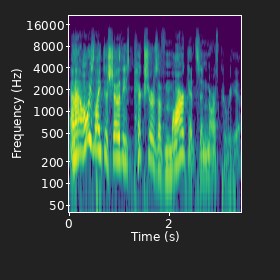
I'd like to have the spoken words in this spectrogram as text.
And I always like to show these pictures of markets in North Korea,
